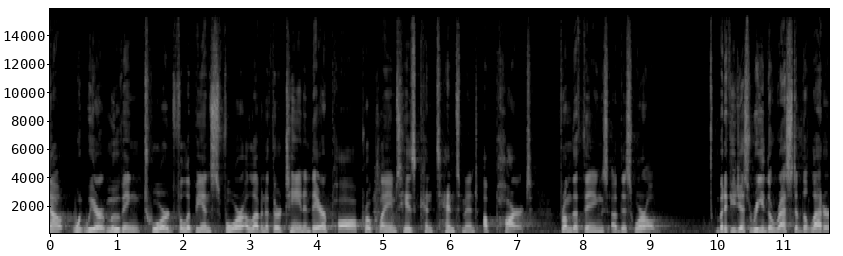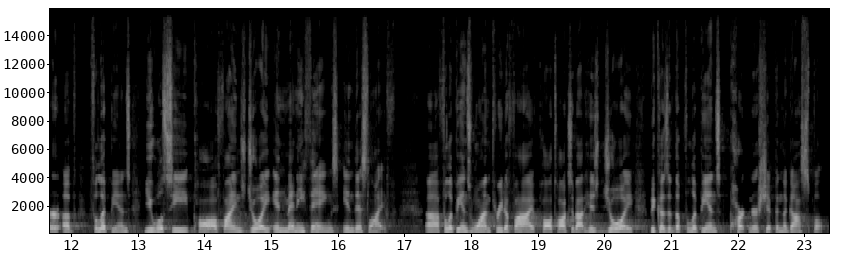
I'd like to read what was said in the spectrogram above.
Now, we are moving toward Philippians 4 11 to 13, and there Paul proclaims his contentment apart from the things of this world. But if you just read the rest of the letter of Philippians, you will see Paul finds joy in many things in this life. Uh, Philippians 1 3 to 5, Paul talks about his joy because of the Philippians' partnership in the gospel.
